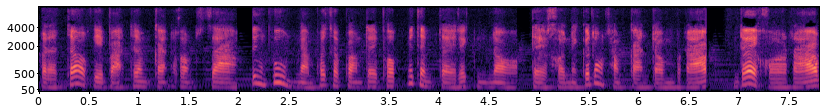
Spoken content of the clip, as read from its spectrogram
พระเจ้าเกบะทำการออกคำสั่งซึ่งผู้นำพระชพังได้พบไม่เต็มใจเล็กน้อยแต่เขาเนี่ยก็ต้องทำการยอมรับ ได้ขอรับ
